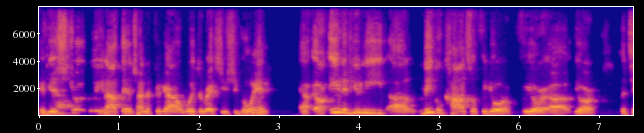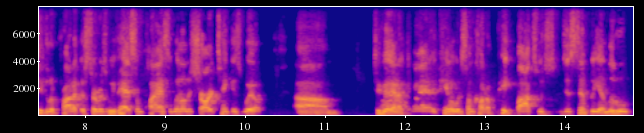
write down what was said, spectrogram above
if you're struggling out there trying to figure out what direction you should go in, or even if you need uh, legal counsel for your for your uh, your particular product or service, we've had some clients that went on the Shark Tank as well. Um, To wow. a client that came up with something called a pick box, which is just simply a little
